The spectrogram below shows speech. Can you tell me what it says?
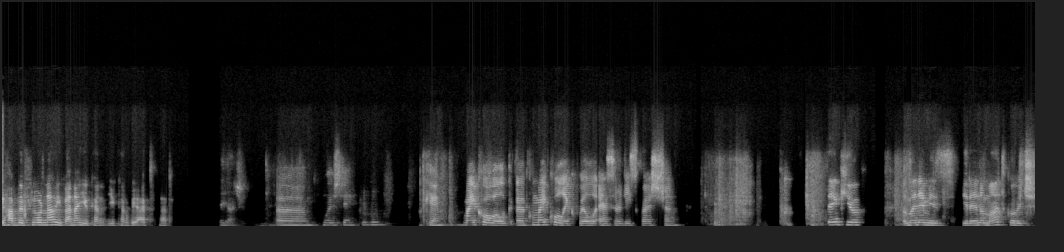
you have the floor now, Ivana. You can you can react to that. Um. Okay, my colleague, uh, my colleague will answer this question. Thank you. Uh, my name is Irena Matkovic.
